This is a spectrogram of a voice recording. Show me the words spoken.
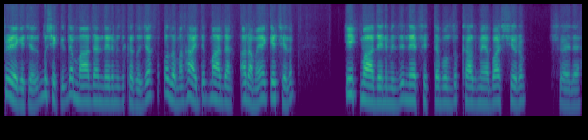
şuraya geçeceğiz. Bu şekilde madenlerimizi kazacağız. O zaman haydi maden aramaya geçelim. İlk madenimizi nefritte bulduk. Kazmaya başlıyorum. Şöyle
